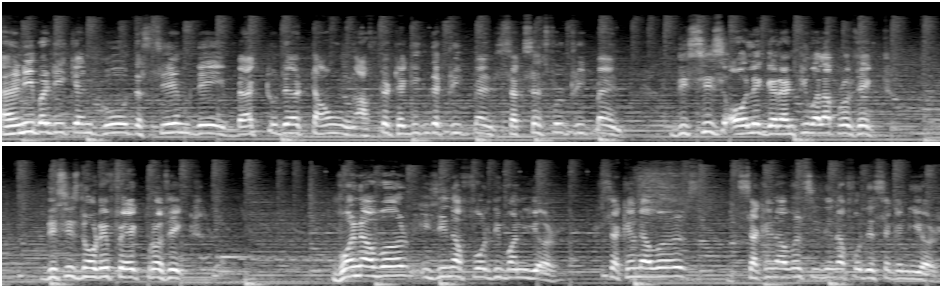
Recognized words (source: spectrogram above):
Anybody can go the same day back to their town after taking the treatment, successful treatment. This is all a guarantee wala project. This is not a fake project. One hour is enough for the one year. Second hours, second hours is enough for the second year.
